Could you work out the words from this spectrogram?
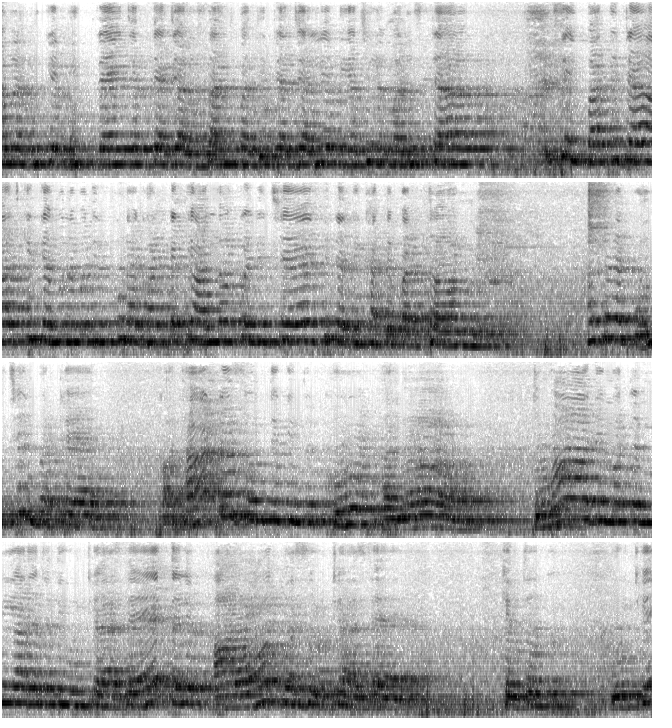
আমার বুকের ভিতরে যেটা জল সাঞ্জ বাতিটা জ্বালিয়ে দিয়েছিল মানুষটা সেই বাতিটা আজকে কেমন আমাদের পুরা ঘরটাকে আলো করেছে, সেটা দেখাতে পারতাম। বলছেন বটে, কথাটা শুনতে কিন্তু খুব ভালো। তোমাদের মতো মিয়ারা যদি উঠে আসে, তাহলে ভারতবর্ষ উঠে আসে। কিন্তু উঠে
